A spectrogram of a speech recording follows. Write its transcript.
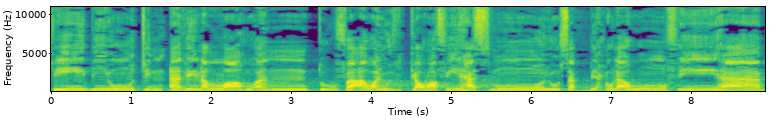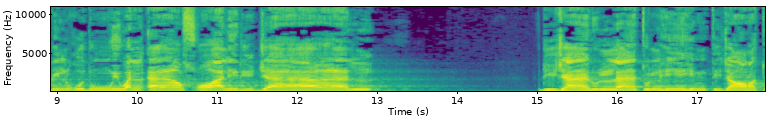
في بيوت أذن الله أن ترفع ويذكر فيها اسمه يسبح له فيها بالغدو والآصال رجال رجال لا تلهيهم تجارة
